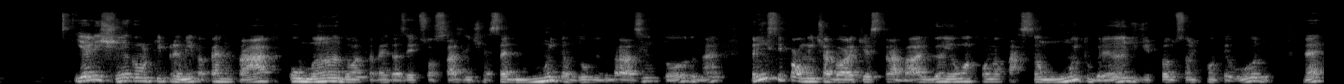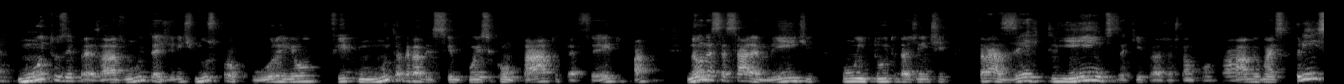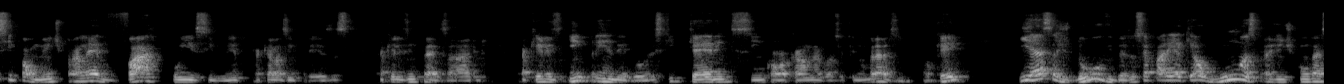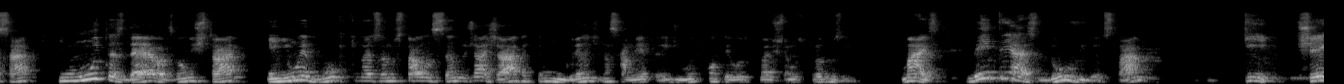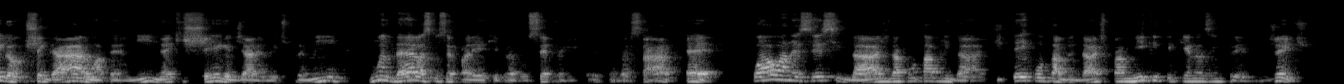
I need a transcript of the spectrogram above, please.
E eles chegam aqui para mim para perguntar, ou mandam através das redes sociais, a gente recebe muita dúvida do Brasil todo, né? principalmente agora que esse trabalho ganhou uma conotação muito grande de produção de conteúdo. Né? Muitos empresários, muita gente nos procura e eu fico muito agradecido com esse contato que é feito. Tá? Não necessariamente com o intuito da gente trazer clientes aqui para a gestão contábil, mas principalmente para levar conhecimento para aquelas empresas para aqueles empresários, para aqueles empreendedores que querem sim colocar um negócio aqui no Brasil, ok? E essas dúvidas, eu separei aqui algumas para a gente conversar, e muitas delas vão estar em um e-book que nós vamos estar lançando já já, vai ter um grande lançamento aí de muito conteúdo que nós estamos produzindo. Mas, dentre as dúvidas, tá? Que chegam, chegaram até mim, né? Que chega diariamente para mim, uma delas que eu separei aqui para você, para a gente poder conversar, é qual a necessidade da contabilidade, de ter contabilidade para micro e pequenas empresas. Gente,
